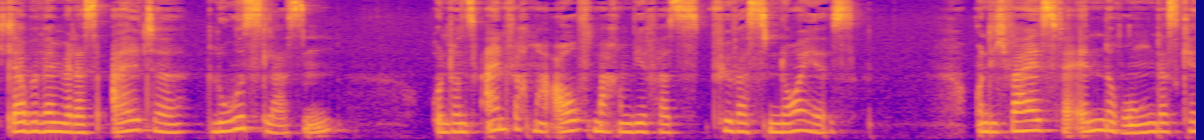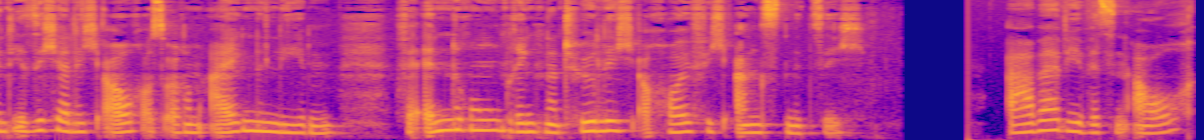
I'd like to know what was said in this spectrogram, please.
Ich glaube, wenn wir das Alte loslassen und uns einfach mal aufmachen wir für was Neues. Und ich weiß, Veränderung, das kennt ihr sicherlich auch aus eurem eigenen Leben. Veränderung bringt natürlich auch häufig Angst mit sich. Aber wir wissen auch,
